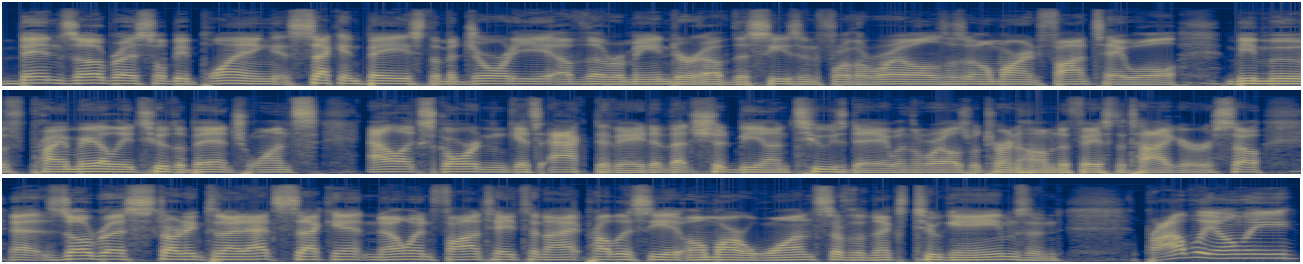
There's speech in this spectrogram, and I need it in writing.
Ben Zobrist will be playing second base the majority of the remainder of the season for the Royals, as Omar Infante will be moved primarily to the bench once Alex Gordon gets activated. That should be on Tuesday when the Royals return home to face the Tigers. So uh, Zobrist starting tonight at second. No Infante tonight. Probably see Omar once over the next two games and probably only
